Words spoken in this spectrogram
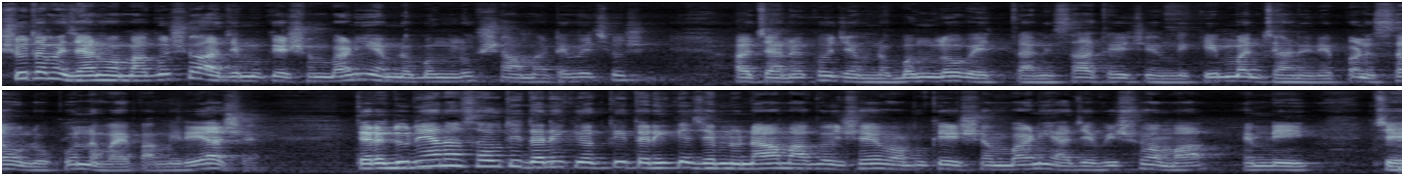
શું તમે જાણવા માગો છો, આજે મુકેશ અંબાણી એમનો બંગલો શા માટે વેચ્યો છે? અચાનક જ એમનો બંગલો વેચતાની સાથે જ એમની કિંમત જાણીને પણ સૌ લોકો નવાઈ પામી રહ્યા છે. ત્યારે દુનિયાના સૌથી ધનિક વ્યક્તિ તરીકે જેમનું નામ આગળ છે, એવા મુકેશ અંબાણી આજે વિશ્વમાં એમની જે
